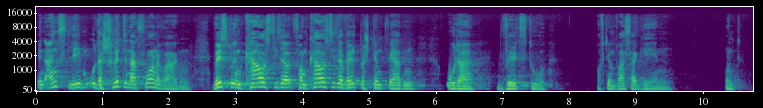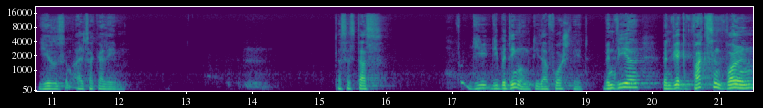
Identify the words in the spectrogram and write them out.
in Angst leben oder Schritte nach vorne wagen? Willst du im Chaos dieser, vom Chaos dieser Welt bestimmt werden oder willst du auf dem Wasser gehen und Jesus im Alltag erleben? Das ist das, die, die Bedingung, die davor steht. Wenn wir, wenn wir wachsen wollen,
